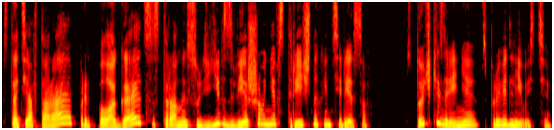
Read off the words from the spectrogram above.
Статья 2 предполагает со стороны судьи взвешивание встречных интересов с точки зрения справедливости.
